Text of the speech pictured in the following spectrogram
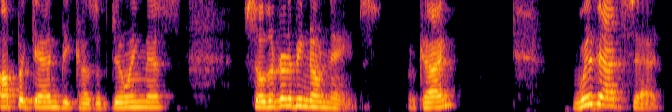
up again because of doing this. So there are going to be no names. Okay. With that said,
